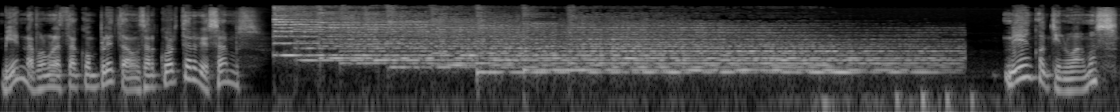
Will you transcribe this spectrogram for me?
Bien, la fórmula está completa. Vamos al corte, regresamos. Bien, continuamos.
